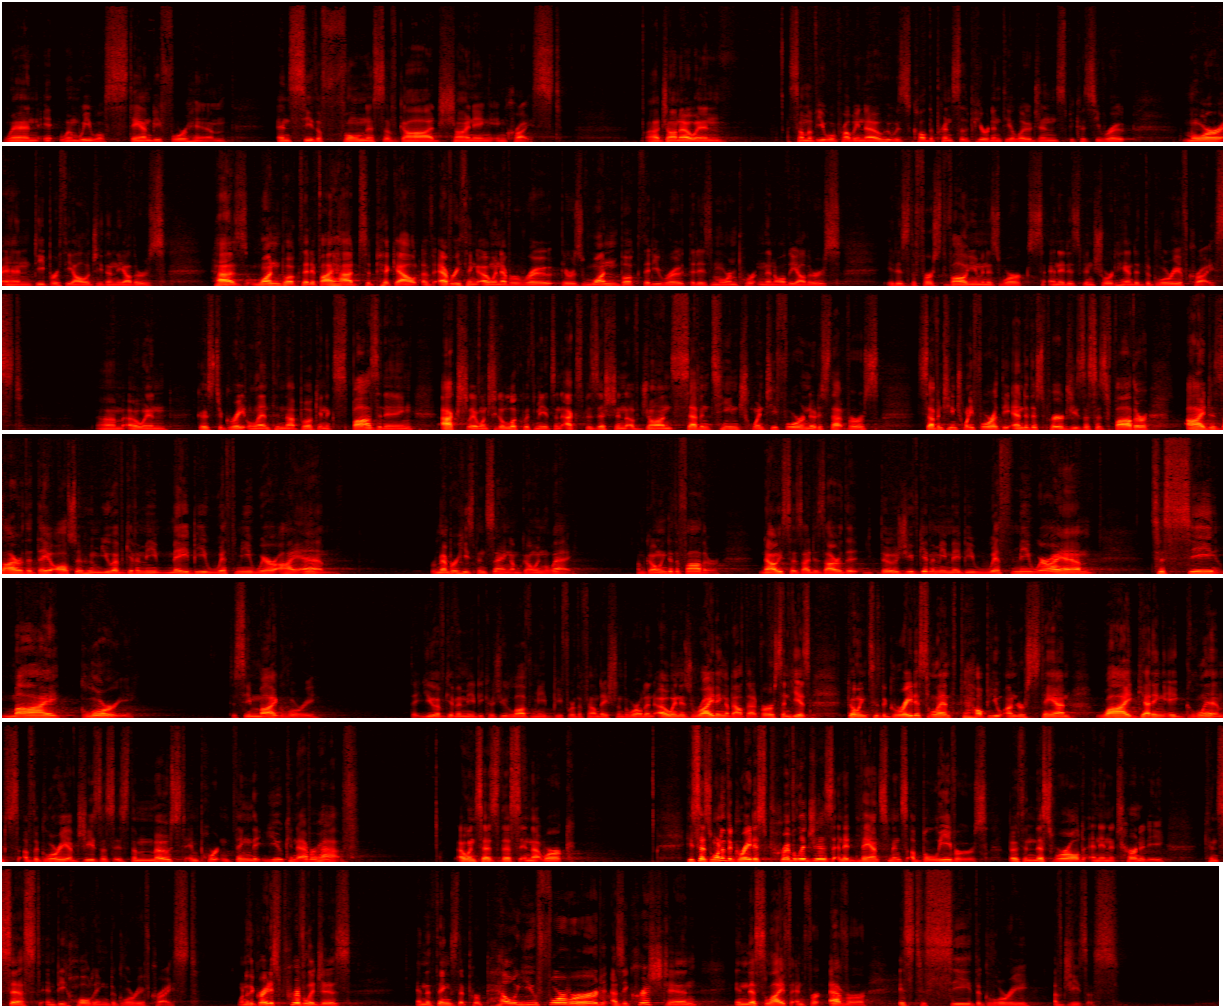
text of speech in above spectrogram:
when, it, when we will stand before him and see the fullness of God shining in Christ? Uh, John Owen, some of you will probably know, who was called the Prince of the Puritan Theologians because he wrote more and deeper theology than the others, has one book that if I had to pick out of everything Owen ever wrote, there is one book that he wrote that is more important than all the others it is the first volume in his works, and it has been shorthanded The Glory of Christ. Um, Owen goes to great length in that book in expositing. Actually, I want you to look with me. It's an exposition of John 17 24. Notice that verse. 17 24. At the end of this prayer, Jesus says, Father, I desire that they also, whom you have given me, may be with me where I am. Remember, he's been saying, I'm going away. I'm going to the Father. Now he says, I desire that those you've given me may be with me where I am to see my glory. To see my glory that you have given me because you loved me before the foundation of the world. And Owen is writing about that verse, and he is going to the greatest length to help you understand why getting a glimpse of the glory of Jesus is the most important thing that you can ever have. Owen says this in that work he says one of the greatest privileges and advancements of believers, both in this world and in eternity, consist in beholding the glory of Christ. One of the greatest privileges and the things that propel you forward as a Christian in this life and forever is to see the glory of Jesus.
